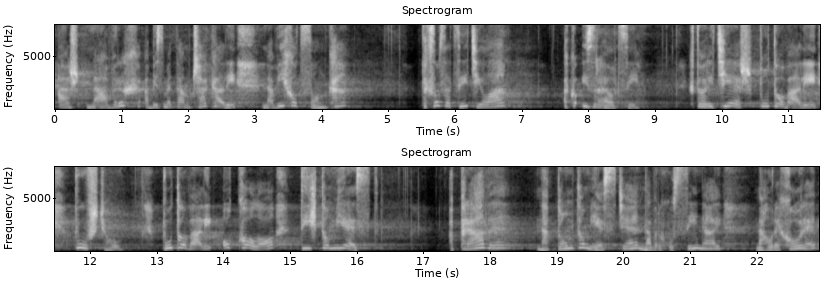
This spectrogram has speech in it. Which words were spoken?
až na vrch, aby sme tam čakali na východ slnka, tak som sa cítila ako Izraelci, ktorí tiež putovali púšťou putovali okolo týchto miest. A práve na tomto mieste, na vrchu Sinaj, na hore Choreb,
